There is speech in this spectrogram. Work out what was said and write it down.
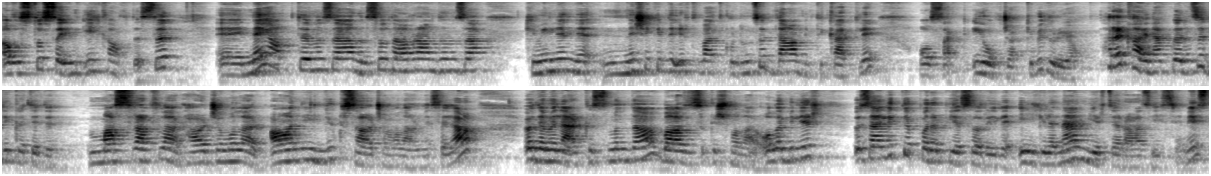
Ağustos ayının ilk haftası e, ne yaptığımıza, nasıl davrandığımıza, kiminle ne, ne şekilde irtibat kurduğumuza daha bir dikkatli olsak iyi olacak gibi duruyor. Para kaynaklarınıza dikkat edin. Masraflar, harcamalar, ani lüks harcamalar mesela ödemeler kısmında bazı sıkışmalar olabilir. Özellikle para piyasalarıyla ilgilenen bir teraziyseniz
